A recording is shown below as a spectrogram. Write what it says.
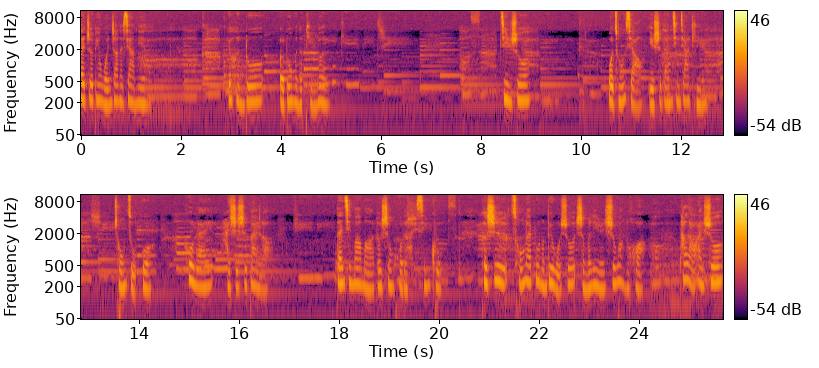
在这篇文章的下面。有很多耳朵们的评论，静说：“我从小也是单亲家庭，重组过，后来还是失败了。单亲妈妈都生活的很辛苦，可是从来不能对我说什么令人失望的话。她老爱说，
